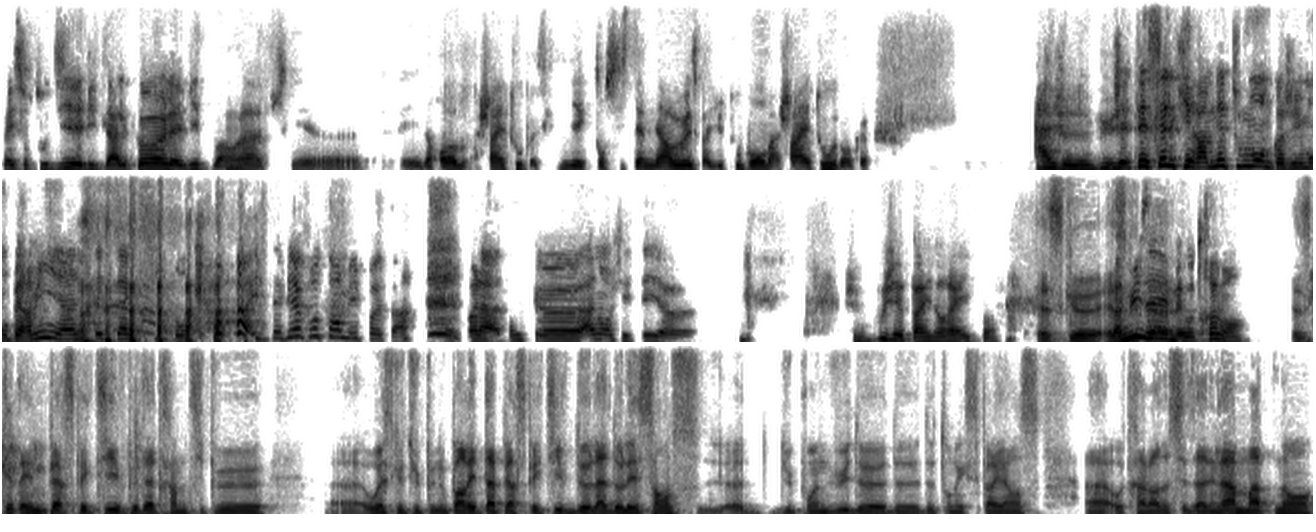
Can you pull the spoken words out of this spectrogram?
mais surtout dit évite l'alcool, évite, bah, mm. voilà, tout ce qui est euh, les drogues, machin et tout, parce qu'ils disaient que ton système nerveux c'est pas du tout bon, machin et tout. Donc ah, j'étais celle qui ramenait tout le monde quand j'ai eu mon permis. Hein, j'étais le taxi, donc ils étaient bien contents mes potes. Hein. Voilà, donc euh, ah non, j'étais. Euh... je ne bougeais pas une oreille. Est-ce que. Mais autrement. Est-ce que tu as une perspective peut-être un petit peu. Euh, ou est-ce que tu peux nous parler de ta perspective de l'adolescence euh, du point de vue de, de, ton expérience euh, au travers de ces années-là? Maintenant,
